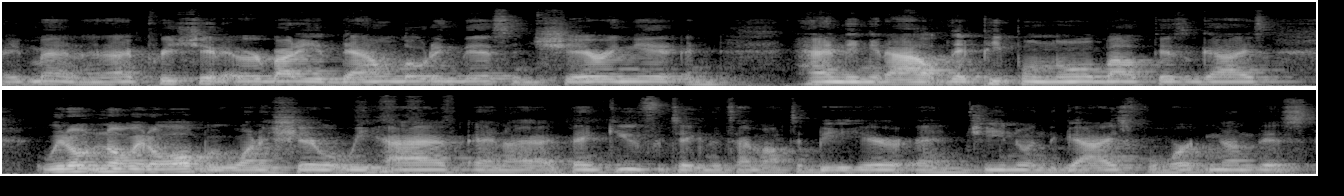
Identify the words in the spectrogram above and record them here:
Amen. And I appreciate everybody downloading this and sharing it and handing it out. Let people know about this, guys we don't know it all, but we want to share what we have. And I thank you for taking the time out to be here, and Gino and the guys for working on this.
